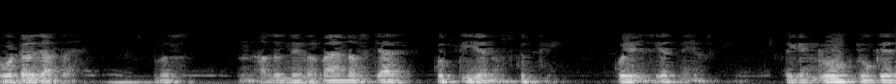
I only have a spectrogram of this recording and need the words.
وہ ڈر جاتا ہے۔ بس حضرت نے فرمایا، نفس کیا ہے؟ کتی ہے، نفس کتی۔ کوئی حیثیت نہیں اس کی۔ لیکن روح چونکہ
